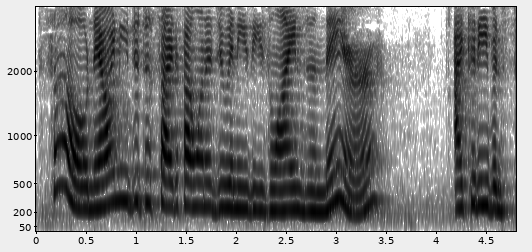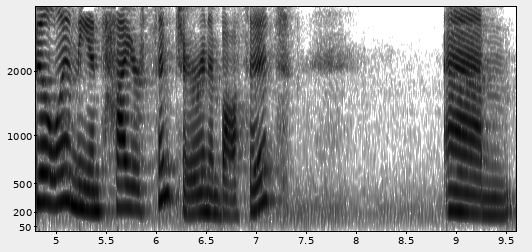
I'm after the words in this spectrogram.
so now I need to decide if I want to do any of these lines in there. I could even fill in the entire center and emboss it. Um,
